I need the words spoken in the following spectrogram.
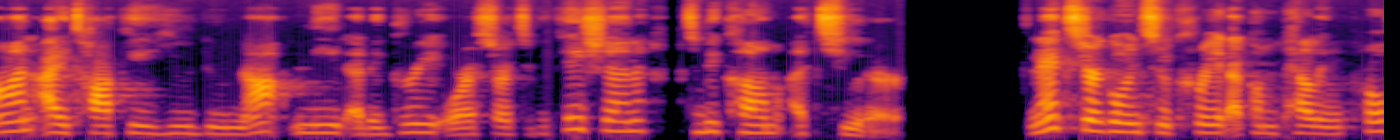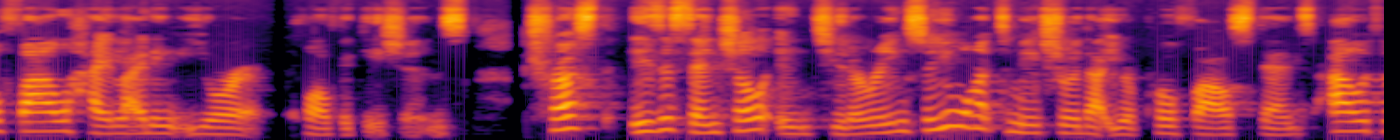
on italki, you do not need a degree or a certification to become a tutor. Next, you're going to create a compelling profile highlighting your qualifications. Trust is essential in tutoring, so you want to make sure that your profile stands out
